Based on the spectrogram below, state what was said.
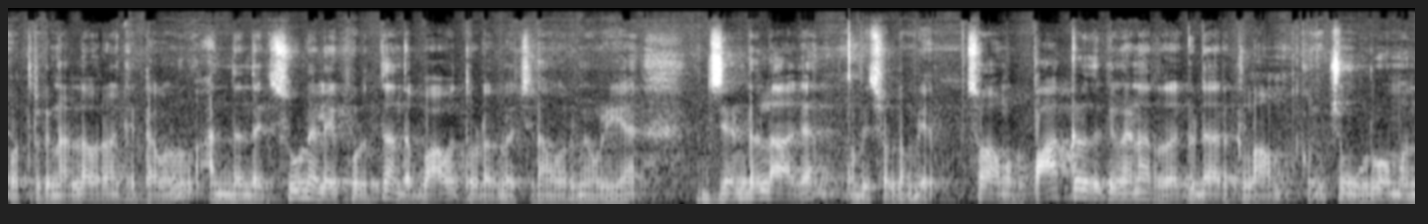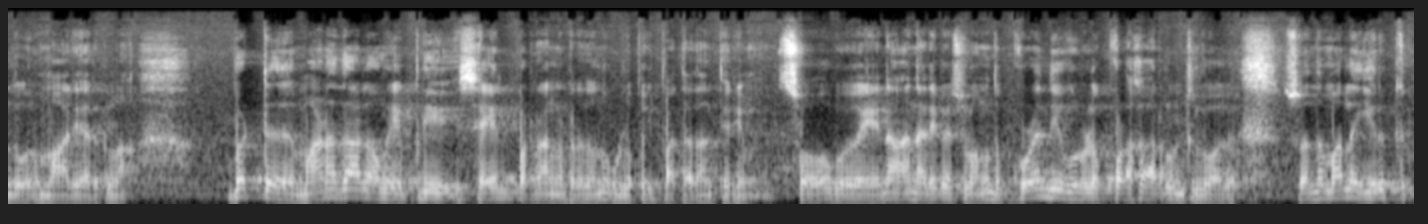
ஒருத்தருக்கு நல்லவரும் கெட்டவரும் அந்தந்த சூழ்நிலையை பொறுத்து அந்த பாவத்தொடர்பில் வச்சு தான் வருமே ஒழிய ஜென்ரலாக அப்படி சொல்ல முடியாது. ஸோ அவங்க பார்க்குறதுக்கு வேணால் ரகுடாக இருக்கலாம். கொஞ்சம் உருவம் வந்து ஒரு மாதிரியாக இருக்கலாம். பட்டு uh, மனதால் அவங்க எப்படி செயல்படுறாங்கன்றது வந்து உள்ளே போய் பார்த்தா தான் தெரியும். ஸோ ஏன்னா நிறைய பேர் சொல்லுவாங்க இந்த குழந்தை உருவில் கொலகாரர்கள்னு சொல்லுவாங்க. ஸோ அந்த மாதிரிலாம் இருக்குது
